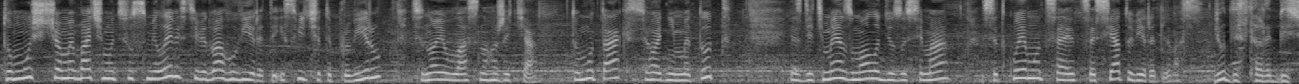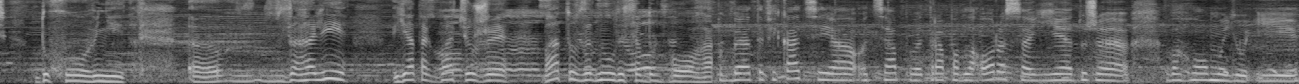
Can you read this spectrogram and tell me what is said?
Тому що ми бачимо цю сміливість і відвагу вірити і свідчити про віру ціною власного життя. Тому так, сьогодні ми тут з дітьми, з молоддю, з усіма святкуємо це, це свято віри для нас. Люди стали більш духовні. Е, Взагалі, я так бачу, вже багато звернулися до Бога. Беатифікація отця Петра Павла Ороса є дуже вагомою і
